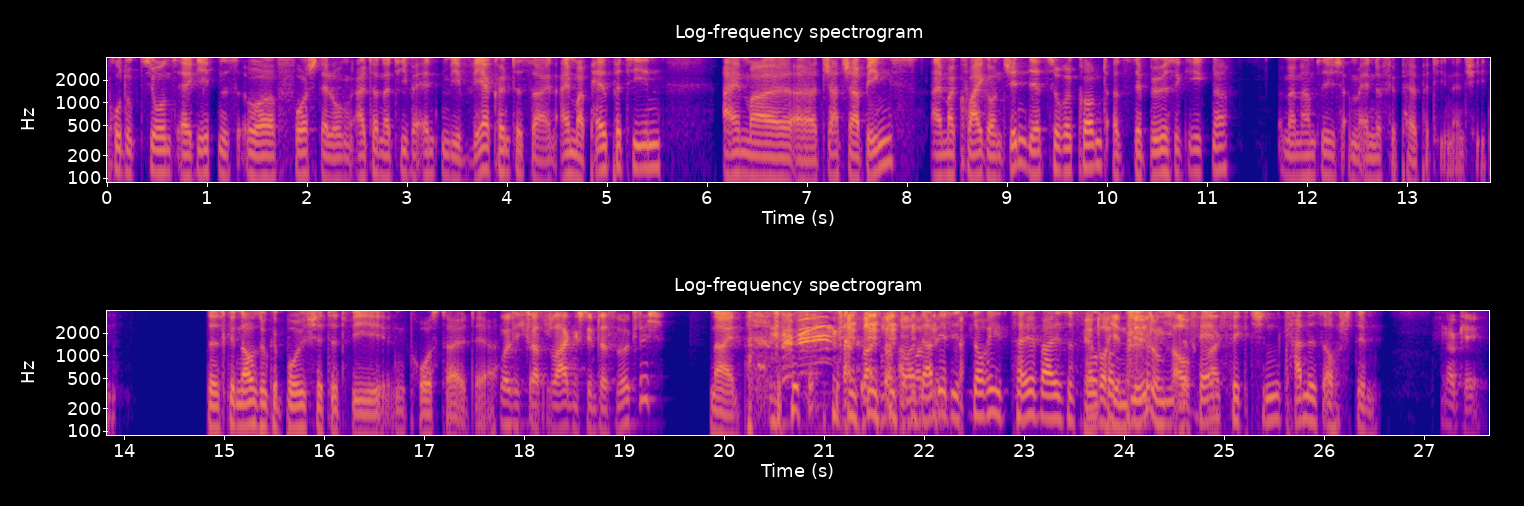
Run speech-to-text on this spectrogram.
Endproduktionsergebnis oder Vorstellungen, alternative Enden wie wer könnte es sein? Einmal Palpatine, einmal äh, Jaja Binks, einmal Qui-Gon Jinn, der zurückkommt als der böse Gegner. Und dann haben sie sich am Ende für Palpatine entschieden. Das ist genauso gebullshittet wie ein Großteil der. Wollte ich gerade fragen, stimmt das wirklich? Nein. Aber da mir die Story teilweise Wir haben doch hier einen wie eine Bildungsauftrag. Fanfiction, kann es auch stimmen. Okay.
